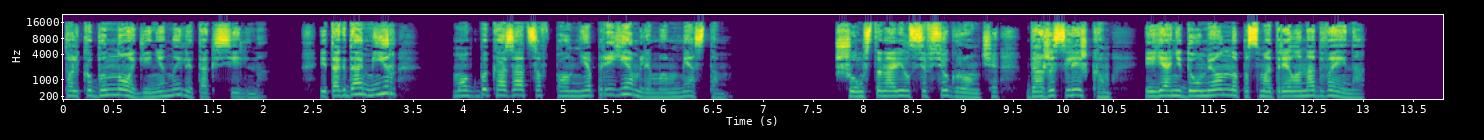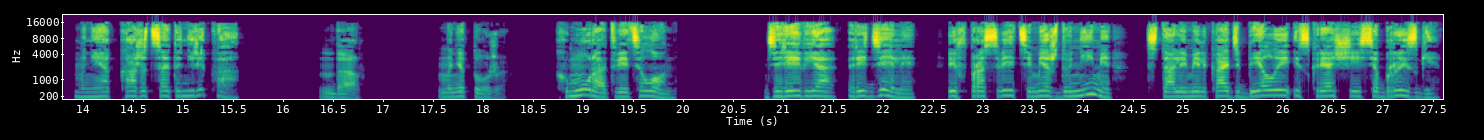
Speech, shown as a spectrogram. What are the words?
Только бы ноги не ныли так сильно. И тогда мир мог бы казаться вполне приемлемым местом. Шум становился все громче, даже слишком, и я недоуменно посмотрела на Двейна. «Мне кажется, это не река». «Да, мне тоже», — хмуро ответил он. Деревья редели, и в просвете между ними стали мелькать белые искрящиеся брызги.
